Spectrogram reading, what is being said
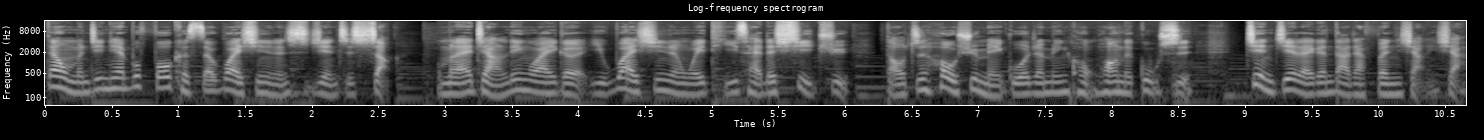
但我们今天不 focus 在外星人事件之上，我们来讲另外一个以外星人为题材的戏剧，导致后续美国人民恐慌的故事，间接来跟大家分享一下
